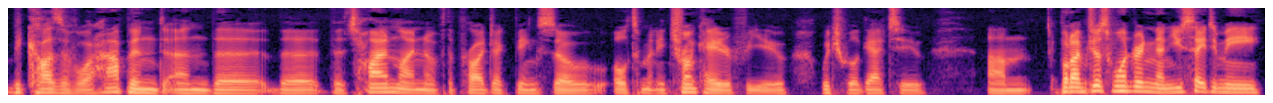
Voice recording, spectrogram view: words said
because of what happened and the the the timeline of the project being so ultimately truncated for you, which we'll get to. Um, but I'm just wondering. Then you say to me,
